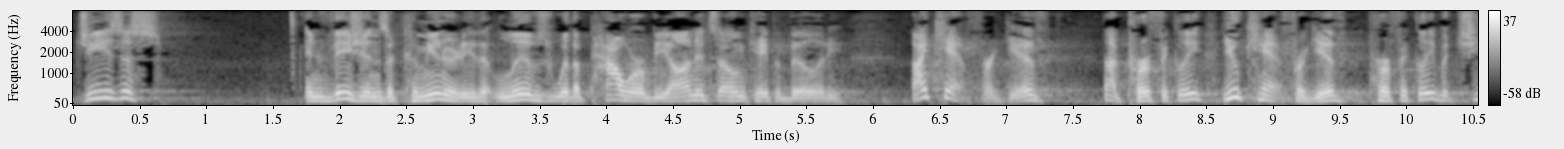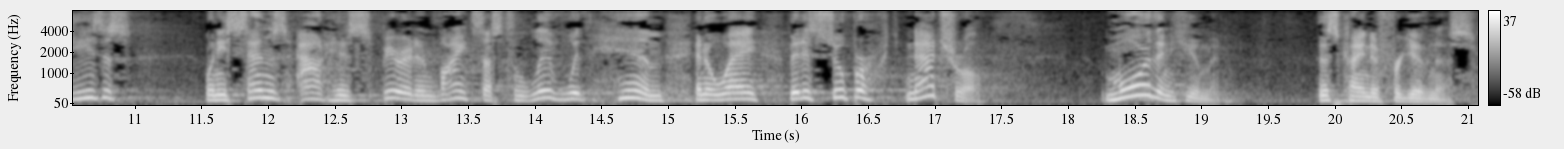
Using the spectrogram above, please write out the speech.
Jesus envisions a community that lives with a power beyond its own capability. I can't forgive, not perfectly. You can't forgive perfectly, but Jesus, when He sends out His Spirit, invites us to live with Him in a way that is supernatural, more than human, this kind of forgiveness.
